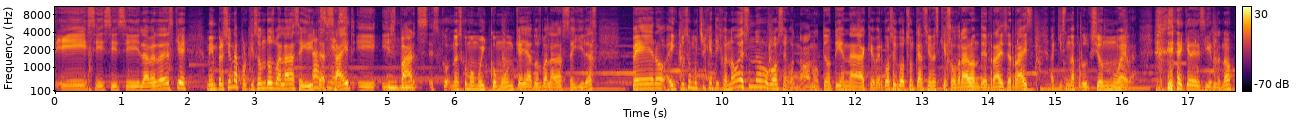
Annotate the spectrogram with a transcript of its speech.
Sí, sí, sí, sí. La verdad es que me impresiona porque son dos baladas seguiditas, Side y, y no es como muy común que haya dos baladas seguidas. Pero incluso mucha gente dijo, no, es un nuevo Ghost No, no, no tiene nada que ver. Ghost son canciones que sobraron del Rise the Rise. Aquí es una producción nueva. Hay que decirlo, ¿no?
